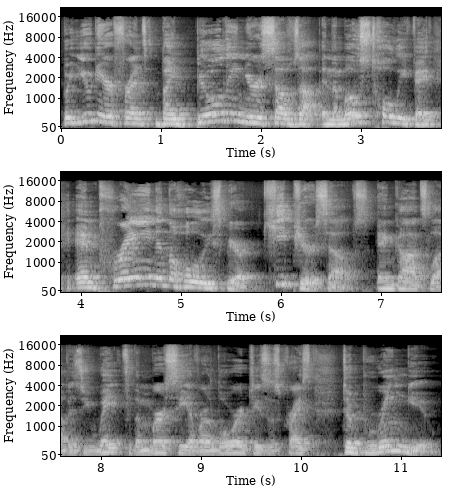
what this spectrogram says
But you, dear friends, by building yourselves up in the most holy faith and praying in the Holy Spirit, keep yourselves in God's love as you wait for the mercy of our Lord Jesus Christ to bring you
